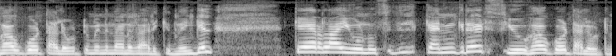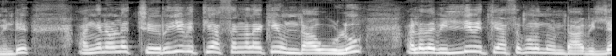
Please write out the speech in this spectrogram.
have got allotment എന്നാണ് കാണിക്കുന്നതെങ്കിൽ കേരള യൂണിവേഴ്സിറ്റിയിൽ congrats you have got allotment അങ്ങനെയുള്ള ചെറിയ വ്യത്യാസങ്ങളൊക്കെ ഉണ്ടാവുള്ളൂ. അല്ലാതെ വലിയ വ്യത്യാസങ്ങളൊന്നും ഉണ്ടാവില്ല.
